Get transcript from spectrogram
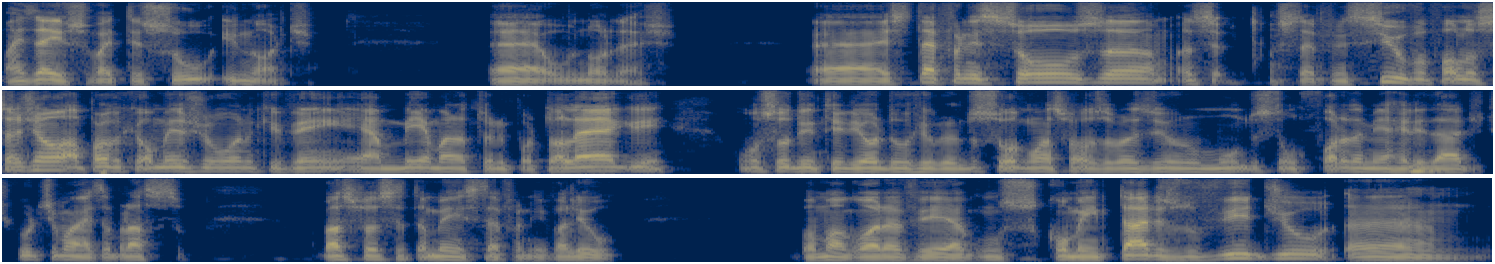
Mas é isso, vai ter sul e norte. É, o nordeste. É, Stephanie Souza, Stephanie Silva falou: Sérgio, a prova que almejo o ano que vem é a meia maratona em Porto Alegre. Como sou do interior do Rio Grande do Sul, algumas provas do Brasil e no mundo estão fora da minha realidade. Te curte mais. Abraço. Abraço para você também, Stephanie. Valeu. Vamos agora ver alguns comentários do vídeo. Uh,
